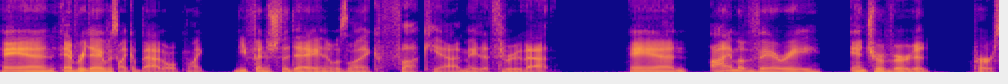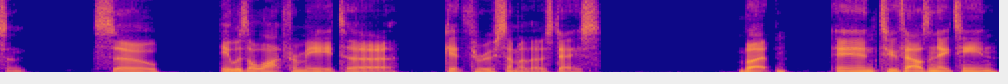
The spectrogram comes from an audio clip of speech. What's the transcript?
And every day was like a battle. Like you finish the day and it was like, fuck yeah, I made it through that. And I'm a very introverted person. So it was a lot for me to get through some of those days. But mm. in 2018,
